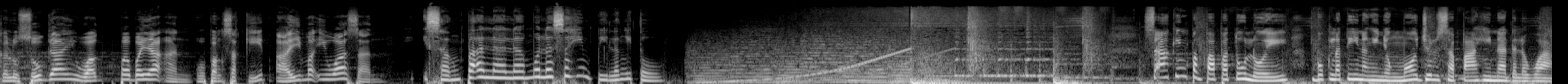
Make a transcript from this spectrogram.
Kalusugay huwag pabayaan upang sakit ay maiwasan. Isang paalala mula sa himpilang ito. Sa aking pagpapatuloy, buklatin ang inyong module sa pahina dalawa.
